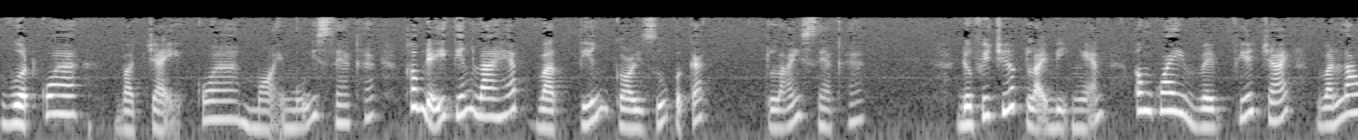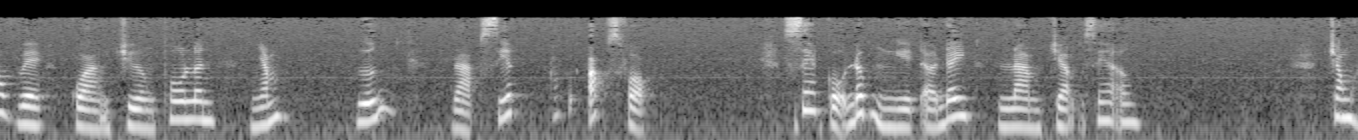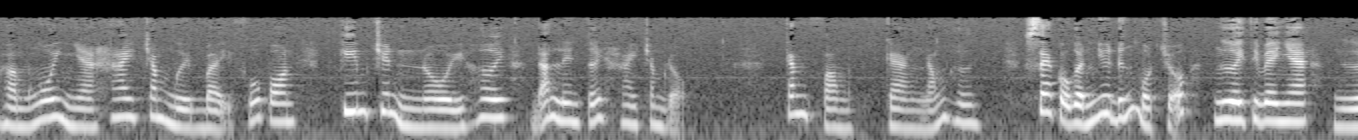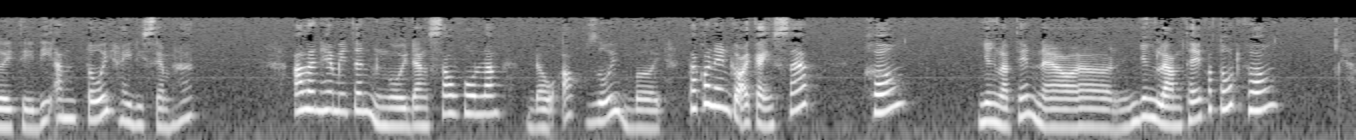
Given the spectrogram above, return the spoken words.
Vượt qua và chạy qua mọi mũi xe khác, không để ý tiếng la hét và tiếng còi rú của các lái xe khác. Đường phía trước lại bị nghẽn, ông quay về phía trái và lao về quảng trường Poland nhắm hướng rạp xiếc Oxford. Xe cổ đông nghịt ở đây làm chậm xe ông. Trong hầm ngôi nhà 217 phố Bon, kim trên nồi hơi đã lên tới 200 độ. Căn phòng càng nóng hơn. Xe cộ gần như đứng một chỗ, người thì về nhà, người thì đi ăn tối hay đi xem hát. Alan Hamilton ngồi đằng sau vô lăng, đầu óc rối bời. Ta có nên gọi cảnh sát? Không, nhưng làm thế nào, à, nhưng làm thế có tốt không?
